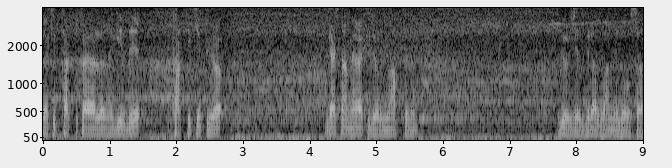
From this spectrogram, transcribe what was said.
Rakip taktik ayarlarına girdi. Taktik yapıyor. Gerçekten merak ediyorum ne yaptığını. Göreceğiz birazdan ne de olsa.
